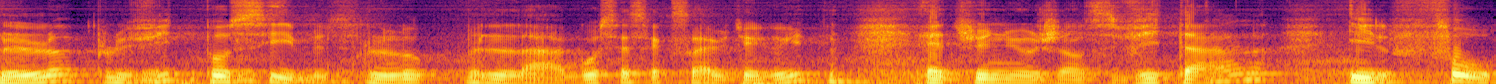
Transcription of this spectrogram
le plus vite possible. la grossesse extra-utérine est une urgence vitale. Il faut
